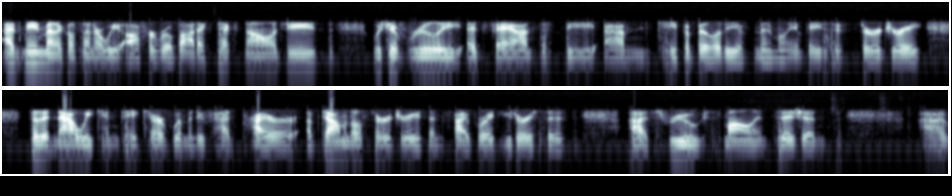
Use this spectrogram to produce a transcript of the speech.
At Maine Medical Center, we offer robotic technologies, which have really advanced the um, capability of minimally invasive surgery, so that now we can take care of women who've had prior abdominal surgeries and fibroid uteruses uh, through small incisions. Uh,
